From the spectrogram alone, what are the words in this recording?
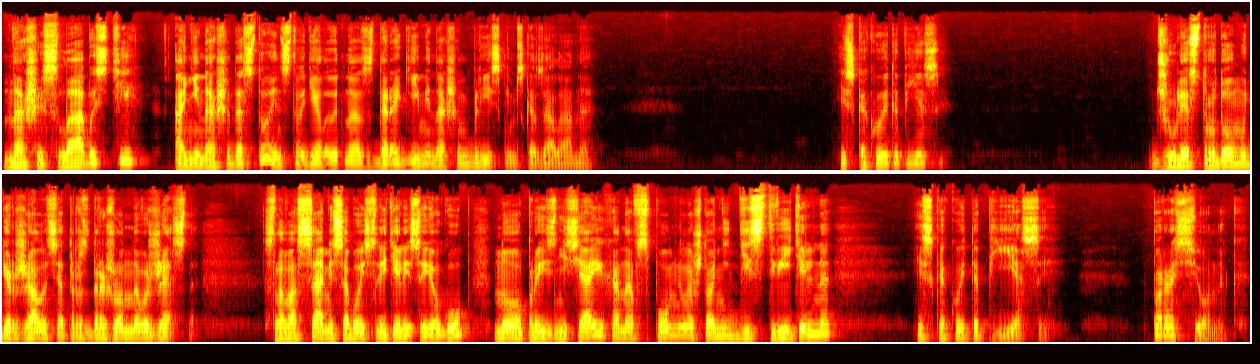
«Наши слабости, а не наши достоинства делают нас дорогими нашим близким», — сказала она. «Из какой это пьесы?» Джулия с трудом удержалась от раздраженного жеста. Слова сами собой слетели с ее губ, но, произнеся их, она вспомнила, что они действительно из какой-то пьесы. «Поросенок».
